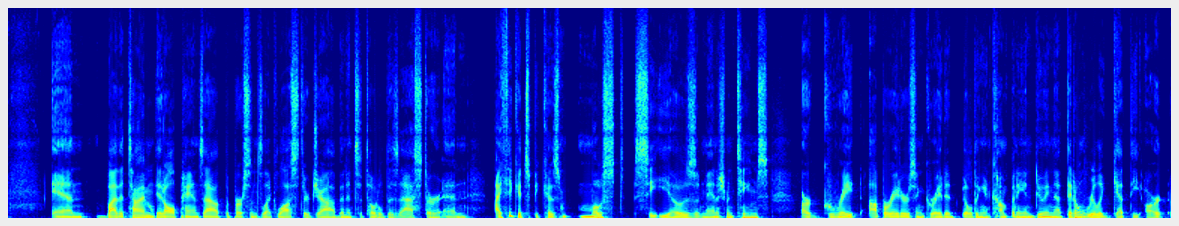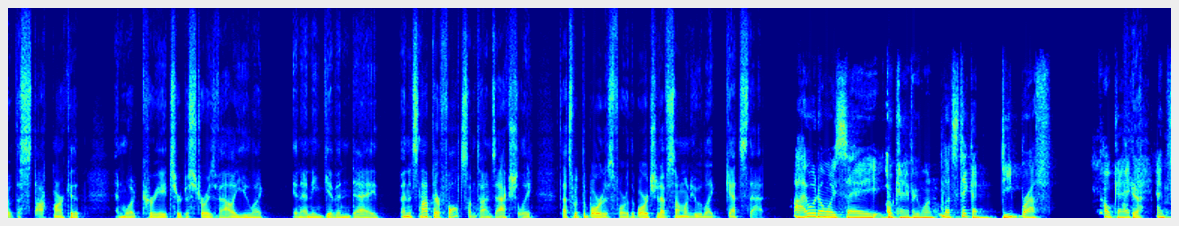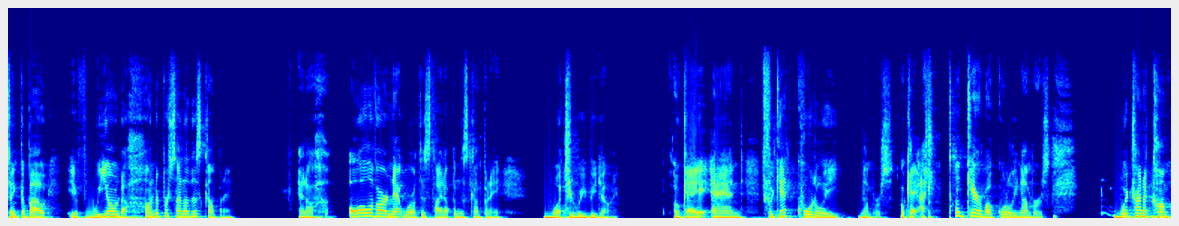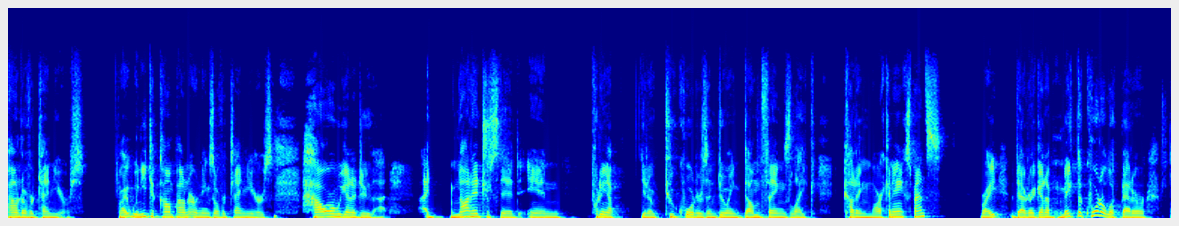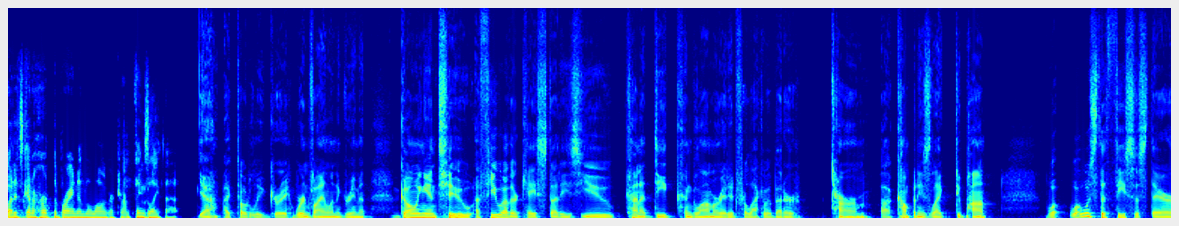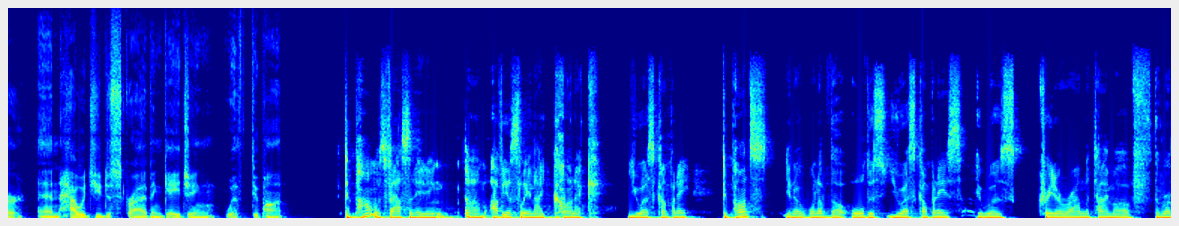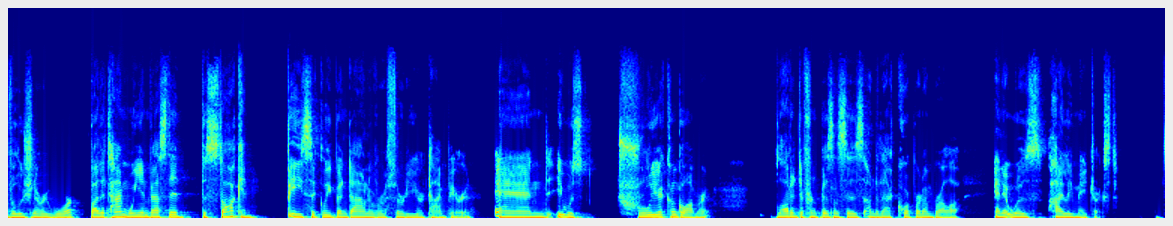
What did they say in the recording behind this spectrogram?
And by the time it all pans out, the person's like lost their job and it's a total disaster. And I think it's because most CEOs and management teams are great operators and great at building a company and doing that, they don't really get the art of the stock market and what creates or destroys value like in any given day. And it's not their fault sometimes, actually. That's what the board is for. The board should have someone who like gets that. I would always say, okay, everyone, let's take a deep breath. Okay. Yeah. And think about if we owned 100% of this company and a, all of our net worth is tied up in this company, what should we be doing? Okay. And forget quarterly numbers. Okay. I don't care about quarterly numbers. We're trying to compound over 10 years, right? We need to compound earnings over 10 years. How are we going to do that? I'm not interested in putting up, you know, two quarters and doing dumb things like cutting marketing expense, right? That are going to make the quarter look better, but it's going to hurt the brand in the longer term, things like that. Yeah, I totally agree. We're in violent agreement. Going into a few other case studies, you kind of deconglomerated, for lack of a better term, uh, companies like DuPont. What what was the thesis there, and how would you describe engaging with DuPont? DuPont was fascinating. Um, obviously, an iconic U.S. company. DuPont's, you know, one of the oldest U.S. companies. It was created around the time of the Revolutionary War. By the time we invested, the stock had basically been down over a 30 year time period. And it was truly a conglomerate, a lot of different businesses under that corporate umbrella. And it was highly matrixed.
